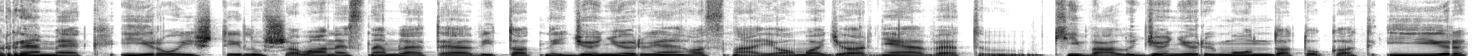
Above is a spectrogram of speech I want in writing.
remek írói stílusa van, ezt nem lehet elvitatni, gyönyörűen használja a magyar nyelvet, kiváló gyönyörű mondatokat ír,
